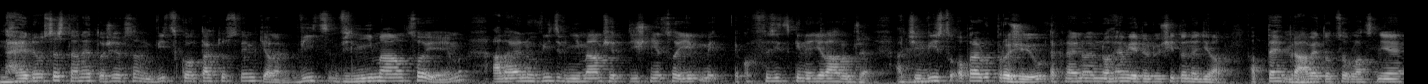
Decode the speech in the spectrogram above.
najednou se stane to, že jsem víc v kontaktu s svým tělem, víc vnímám, co jim a najednou víc vnímám, že když něco jim mi jako fyzicky nedělá dobře. A čím víc to opravdu prožiju, tak najednou je mnohem jednodušší to nedělat. A to je mhm. právě to, co vlastně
